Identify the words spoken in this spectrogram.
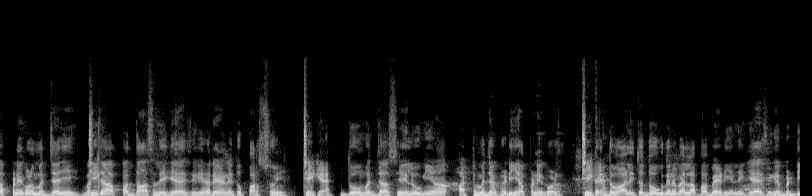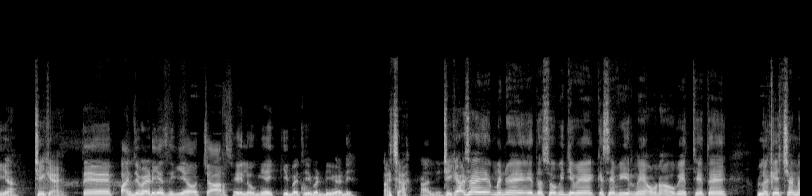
ਆਪਣੇ ਕੋਲ ਮੱਝਾਂ ਜੀ। ਮੱਝਾਂ ਆਪਾਂ 10 ਲੈ ਕੇ ਆਏ ਸੀਗੇ ਹਰਿਆਣੇ ਤੋਂ ਪਰਸੋਂ ਹੀ। ਠੀਕ ਹੈ। ਦੋ ਮੱਝਾਂ ਸੇਲ ਹੋ ਗਈਆਂ 8 ਮੱਝਾਂ ਖੜੀਆਂ ਆਪਣੇ ਕੋਲ। ਠੀਕ ਤੇ ਹੈ। ਦੀਵਾਲੀ ਤੋਂ 2 ਦਿਨ ਪਹਿਲਾਂ ਆਪਾਂ ਬੈੜੀਆਂ ਲੈ ਕੇ ਆਏ ਸੀਗੇ ਵੱਡੀਆਂ। ਠੀਕ ਹੈ। ਤੇ ਪੰਜ ਬੈੜੀਆਂ ਸੀਗੀਆਂ ਉਹ ਚਾਰ ਸੇਲ ਹੋ ਗਈਆਂ 21 ਬਚੀ ਵੱਡੀ ਬੈੜੀ ਅੱਛਾ। ਹਾਂਜੀ। ਠੀਕ ਹੈ ਅੱਛਾ ਇਹ ਮੈਨੂੰ ਇਹ ਦੱਸੋ ਵੀ ਜਿਵੇਂ ਕਿਸੇ ਵੀਰ ਨੇ ਆਉਣਾ ਹੋਵੇ ਇੱਥੇ ਤੇ ਲੋਕੇਸ਼ਨ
